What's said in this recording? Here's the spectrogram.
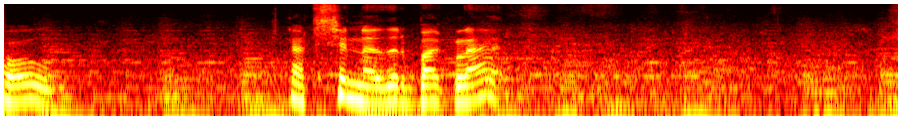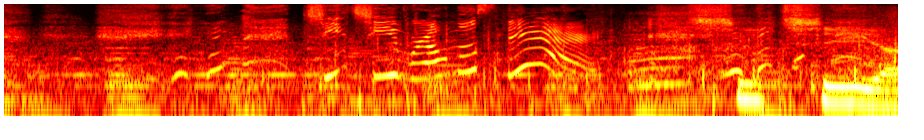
Oh, that's another baglat. Chi Chi, we're almost there. Chi yeah.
